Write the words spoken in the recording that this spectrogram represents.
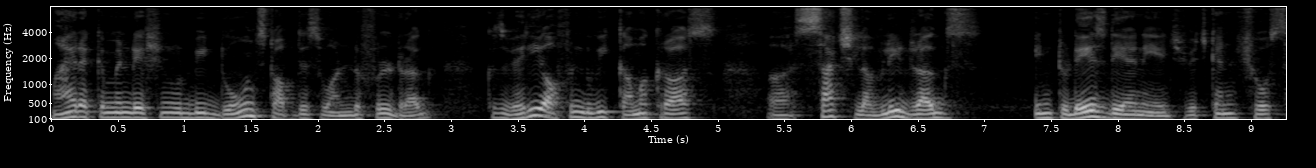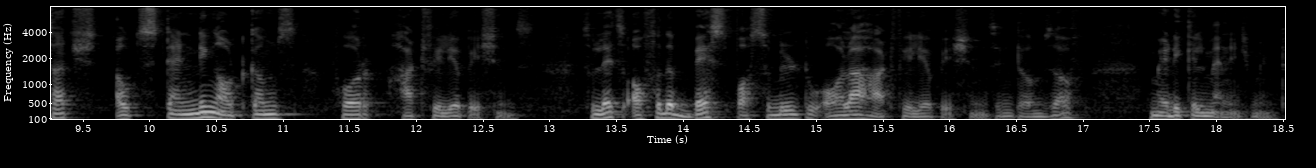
my recommendation would be don't stop this wonderful drug because very often do we come across uh, such lovely drugs in today's day and age which can show such outstanding outcomes for heart failure patients. So let's offer the best possible to all our heart failure patients in terms of medical management.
